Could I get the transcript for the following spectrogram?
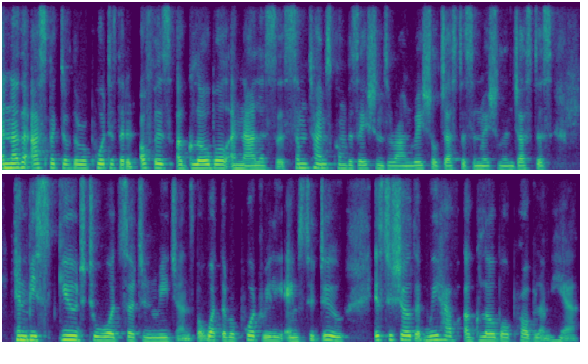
Another aspect of the report is that it offers a global analysis. Sometimes conversations around racial justice and racial injustice can be skewed towards certain regions. But what the report really aims to do is to show that we have a global problem here.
